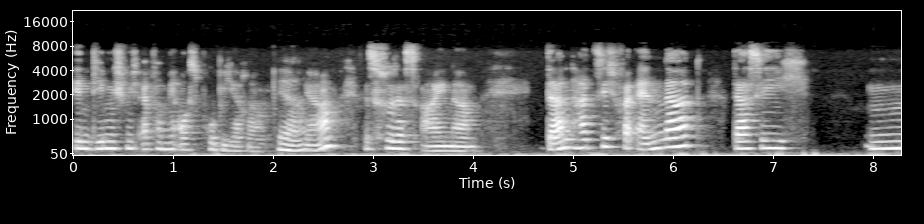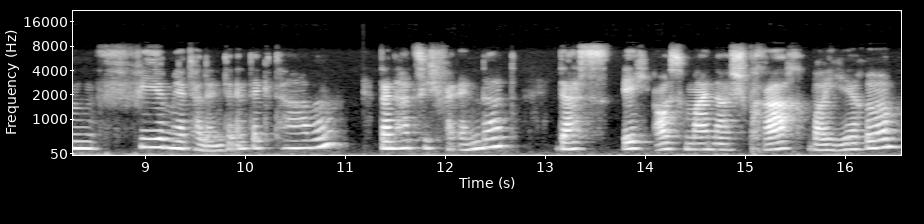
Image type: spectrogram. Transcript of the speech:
indem ich mich einfach mehr ausprobiere. Ja. ja, das ist so das eine. Dann hat sich verändert, dass ich mh, hm, viel mehr Talente entdeckt habe. Dann hat sich verändert, dass ich aus meiner Sprachbarriere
